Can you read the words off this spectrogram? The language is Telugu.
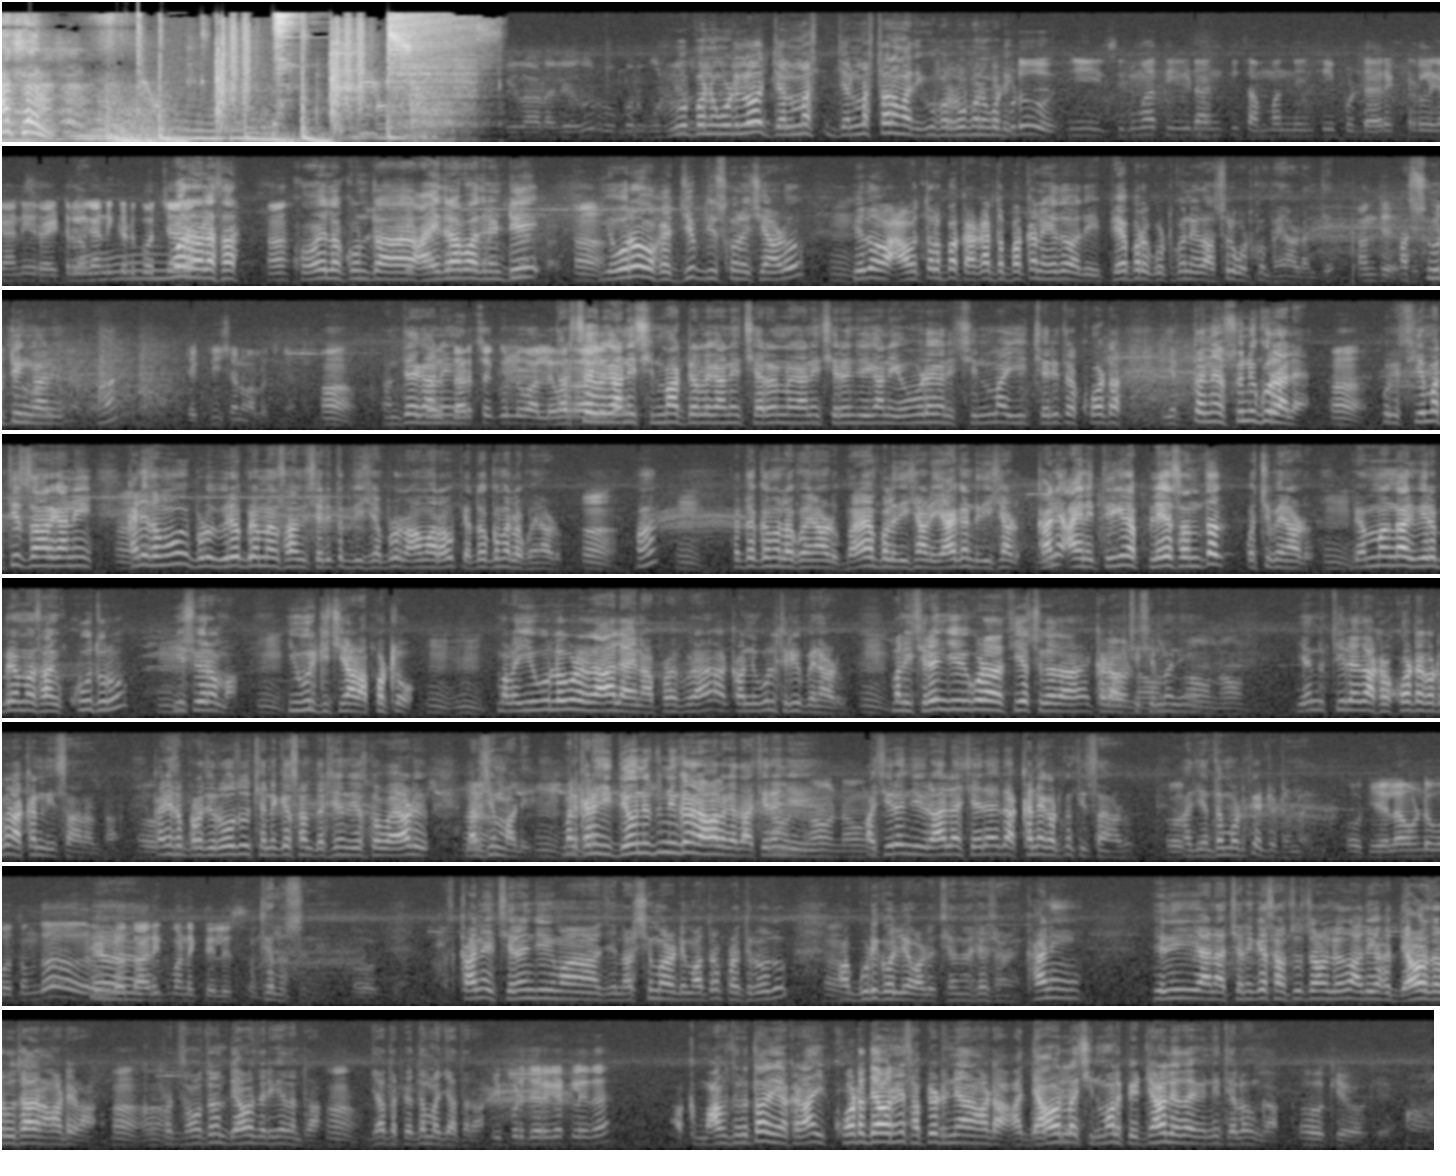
యాక్షన్ రూపనగుడిలో జన్మ జన్మస్థానం అది రూపనగుడి. ఇప్పుడు ఈ సినిమా తీయడానికి సంబంధించి ఇప్పుడు డైరెక్టర్లు కానీ రైటర్లు కానీ ఇక్కడికి వచ్చారు? రాలే సార్. కోయిలకుంట హైదరాబాద్ నుండి. ఎవరో ఒక జీప్ తీసుకొని వచ్చినాడు. ఏదో అవతల పక్క అగత పక్కన ఏదో అది పేపర్ కొట్టుకొని ఏదో అసలు కొట్టుకొని పోయినాడు అంతే. అంతే. ఆ షూటింగ్ కానీ టెక్నీషియన్ వాళ్ళు వచ్చినారు అంతేగాని దర్శకులు వాళ్ళు దర్శకులు కానీ సినిమా యాక్టర్లు కానీ చరణ్ కానీ చిరంజీవి కానీ ఎవడే కానీ సినిమా ఈ చరిత్ర కోట ఎట్టనే సునిగురాలే ఇప్పుడు సినిమా తీస్తున్నారు కానీ కనీసము ఇప్పుడు వీరబ్రహ్మ స్వామి చరిత్ర తీసినప్పుడు రామారావు పెద్ద ఒక్కమేరకు పోయినాడు. పెద్ద ఒక్కమేరకు పోయినాడు. భయాంపల్లి తీసినాడు యాగంటి తీసినాడు. కానీ ఆయన తిరిగిన ప్లేస్ అంతా వచ్చిపోయినాడు. బ్రహ్మంగారి వీరబ్రహ్మ స్వామి కూతురు ఈశ్వరమ్మ ఈ ఊరికి ఇచ్చినాడు అప్పట్లో. మళ్ళీ ఈ ఊర్లో కూడా రాలే ఆయన అప్పుడప్పుడు. కొన్ని ఊళ్ళు తిరిగిపోయినాడు. మళ్ళీ చిరంజీవి కూడా తీయచ్చు కదా ఇక్కడ వచ్చి సినిమాని. ఎందుకు తీయలేదు? అక్కడ కోట కట్టుకుని అక్కడ తీస్తారంట కనీసం ప్రతిరోజు చెన్నకేశ్వరం దర్శనం చేసుకోబోయాడు నరసింహాడి. మళ్ళీ కనీసం ఈ దేవుని ఎదురు ఇంకా రావాలి కదా ఆ చిరంజీవి. ఆ చిరంజీవి రాలే చేయలేదు అక్కడనే కట్టుకుని తీస్తున్నాడు అది ఎంత మటుకు ఎట్టున్నది. ఓకే ఎలా ఉండబోతుందో రెండో తారీఖు మనకు తెలుస్తుంది. తెలుస్తుంది. కానీ చిరంజీవి మా నరసింహారెడ్డి మాత్రం ప్రతిరోజు ఆ. గుడికి వెళ్ళేవాడు చెన్నకేశ్వరం కానీ ఇది ఆయన చెన్నకేశ్వరం చూసడం లేదు అది దేవర జరుగుతుంది అన్నమాట. ప్రతి సంవత్సరం దేవర జరిగేదంట. జాతర పెద్దమ్మ జాతర. ఇప్పుడు జరగట్లేదా? మాకు జరుగుతుంది అక్కడ. ఈ కోట దేవరని సపరేట్ ఉన్నాయి అనమాట ఆ దేవర్లో సినిమాలు పెట్టినా లేదా ఇవన్నీ తెలియదు ఓకే ఓకే.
